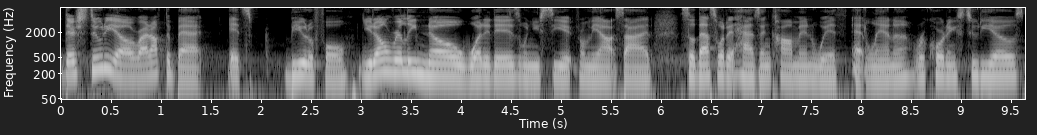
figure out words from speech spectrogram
their studio right off the bat it's beautiful. You don't really know what it is when you see it from the outside. So that's what it has in common with Atlanta recording studios.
